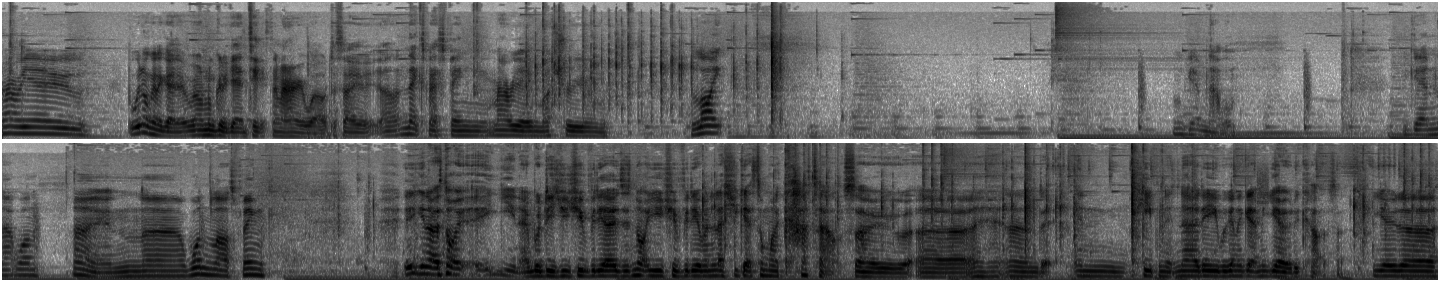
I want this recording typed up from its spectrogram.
Mario. But we're not going to go there. I'm not going to get tickets to Mario World. So, uh, next best thing Mario Mushroom Light. We'll get him that one. And uh, one last thing. It, you know, it's not, you know, with these YouTube videos, it's not a YouTube video unless you get someone cut out. So, uh, and in keeping it nerdy, we're going to get him a Yoda cut. Yoda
